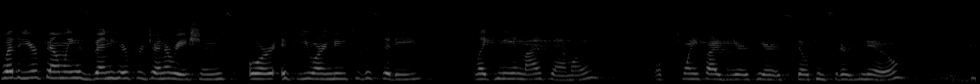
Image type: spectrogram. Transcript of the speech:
Whether your family has been here for generations or if you are new to the city, like me and my family, well, 25 years here is still considered new.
